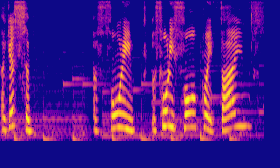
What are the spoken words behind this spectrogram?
I guess a a 40 a 44.5.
